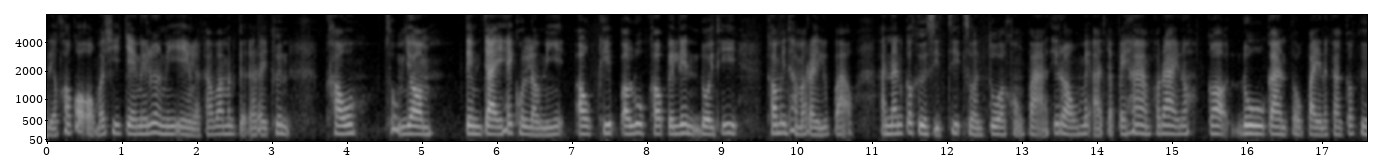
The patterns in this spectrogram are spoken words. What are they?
เดี๋ยวเขาก็ออกมาชี้แจงในเรื่องนี้เองแหละค่ะว่ามันเกิดอะไรขึ้น เขาสมยอม เต็มใจให้คนเหล่านี้เอาคลิปเอารูปเขาไปเล่นโดยที่เขาไม่ทำอะไรหรือเปล่า อันนั้นก็คือสิทธิส่วนตัวของป่าที่เราไม่อาจจะไปห้ามเขาได้เนาะก็ดูการต่อไปนะคะก็คือ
